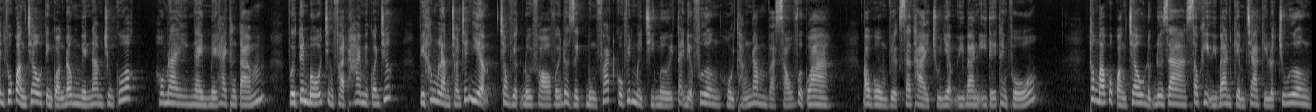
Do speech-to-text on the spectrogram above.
Thành phố Quảng Châu, tỉnh Quảng Đông, miền Nam Trung Quốc, hôm nay ngày 12 tháng 8, vừa tuyên bố trừng phạt 20 quan chức vì không làm tròn trách nhiệm trong việc đối phó với đợt dịch bùng phát COVID-19 mới tại địa phương hồi tháng 5 và 6 vừa qua, bao gồm việc sa thải chủ nhiệm Ủy ban Y tế thành phố. Thông báo của Quảng Châu được đưa ra sau khi Ủy ban Kiểm tra Kỷ luật Trung ương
